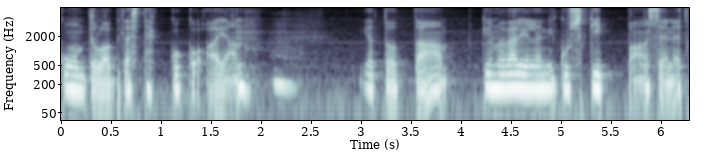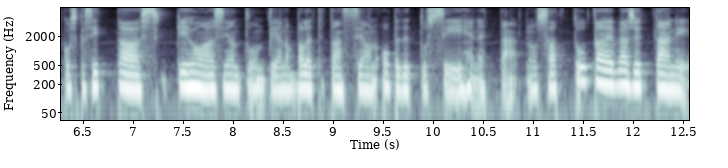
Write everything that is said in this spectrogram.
kuuntelua pitäisi tehdä koko ajan. Mm. Ja tota, kyllä mä välillä niin kuin skippaan sen, että koska sitten taas kehoasiantuntijana balettitanssia on opetettu siihen, että no sattuu tai väsyttää, niin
